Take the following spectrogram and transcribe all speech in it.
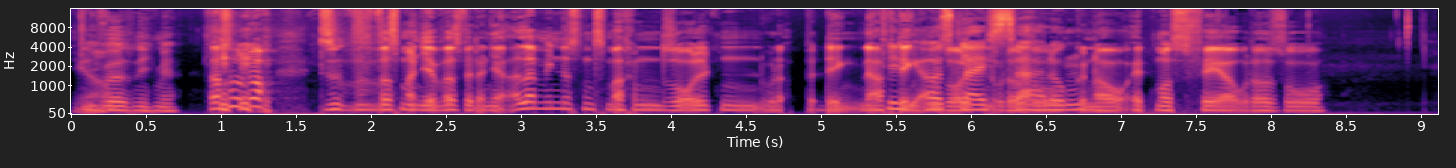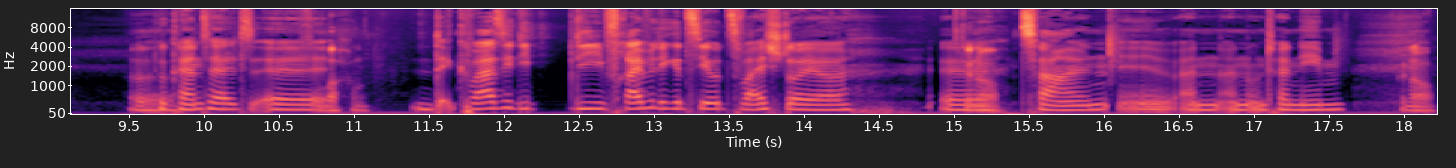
Ich Ja. weiß nicht mehr. Achso, doch. Was man ja, was wir dann ja allermindestens machen sollten oder bedenken, nachdenken sollten oder so. Genau, Atmosphäre oder so. Äh, Du kannst halt äh, machen. quasi die, die freiwillige CO2-Steuer äh, Genau. zahlen äh, an, an Unternehmen. Genau.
